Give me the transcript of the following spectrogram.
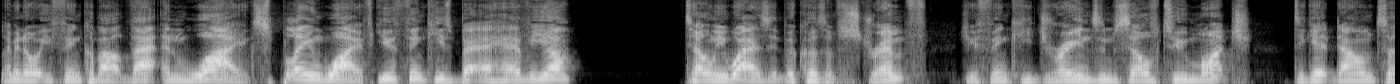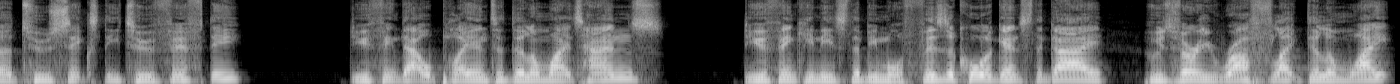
Let me know what you think about that and why. Explain why. If you think he's better heavier, tell me why. Is it because of strength? Do you think he drains himself too much to get down to 260, 250? Do you think that will play into Dillian Whyte's hands? Do you think he needs to be more physical against the guy who's very rough like Dillian Whyte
